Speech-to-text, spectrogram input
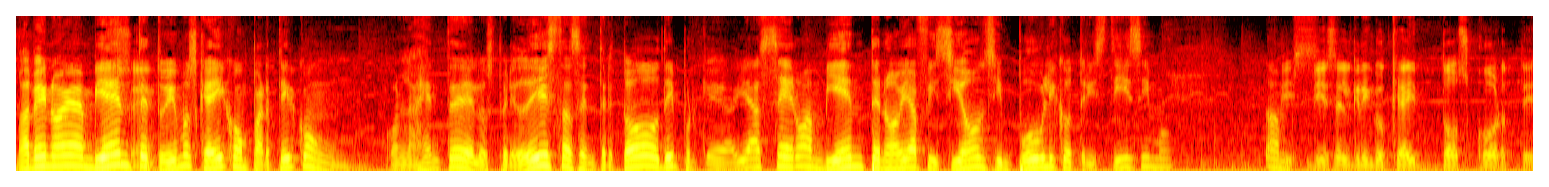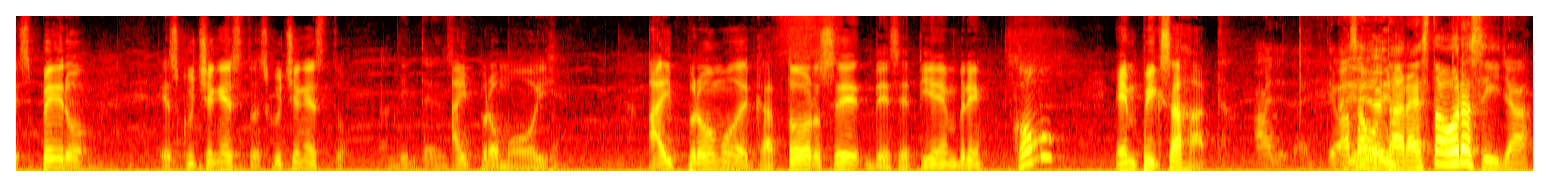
más bien no había ambiente, Sí. tuvimos que ahí compartir con, con la gente de los periodistas, entre todos, di, porque había cero ambiente, no había afición, sin público, tristísimo. Dice el gringo que hay dos cortes, pero escuchen esto, escuchen esto. Hay promo hoy. Hay promo de 14 de septiembre ¿Cómo? en Pizza Hut. Ay, ay, ay, Te vas Ay, a votar a esta hora, sí, ya,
